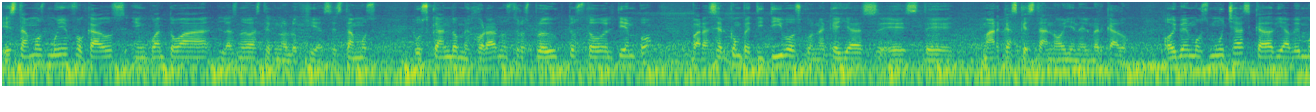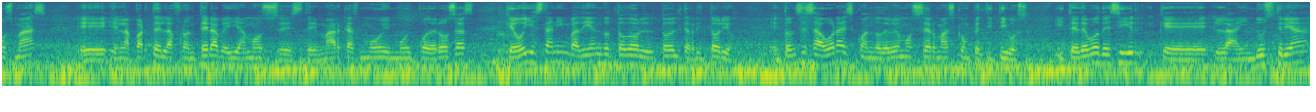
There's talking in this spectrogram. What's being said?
estamos muy enfocados en cuanto a las nuevas tecnologías. Estamos buscando mejorar nuestros productos todo el tiempo para ser competitivos con aquellas este, marcas que están hoy en el mercado. Hoy vemos muchas, cada día vemos más. Eh, en la parte de la frontera veíamos este, marcas muy, muy poderosas que hoy están invadiendo todo el, todo el territorio. Entonces ahora es cuando debemos ser más competitivos. Y te debo decir que la industria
